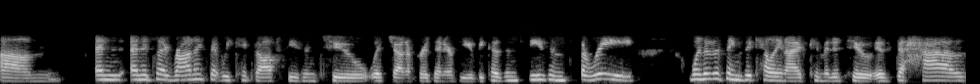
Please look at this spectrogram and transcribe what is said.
Um, and and it's ironic that we kicked off season two with Jennifer's interview because in season three, one of the things that Kelly and I have committed to is to have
